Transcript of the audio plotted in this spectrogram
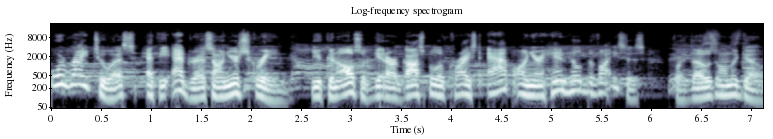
or write to us at the address on your screen. You can also get our Gospel of Christ app on your handheld devices for those on the go.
